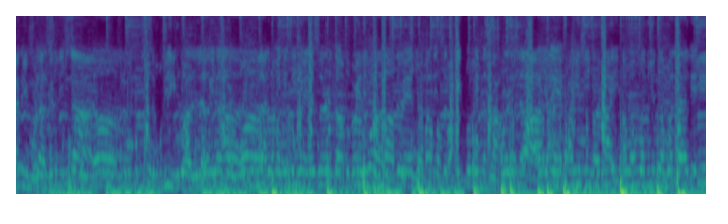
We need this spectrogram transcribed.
Lagi mo lang galingan Ano man pagsubok, sigurado lagi number one. Lalo pang influencer, natubili lumapit Pati sa TikTok, na tao wala ate Pahin sa karay, abangan nyo na palagi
